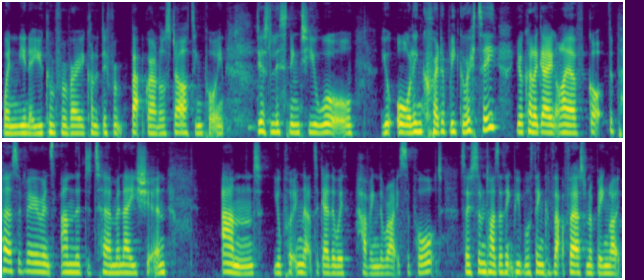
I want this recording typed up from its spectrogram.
when you know you come from a very kind of different background or starting point, just listening to you all, you're all incredibly gritty. You're kind of going, I have got the perseverance and the determination and you're putting that together with having the right support. So sometimes I think people think of that first one of being like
